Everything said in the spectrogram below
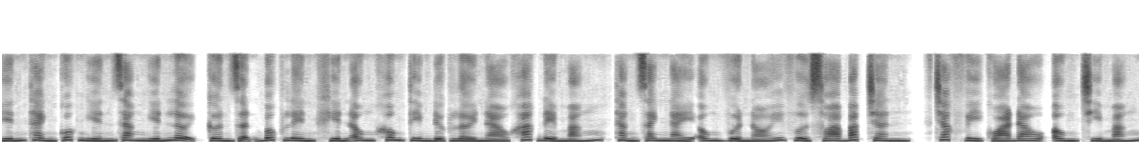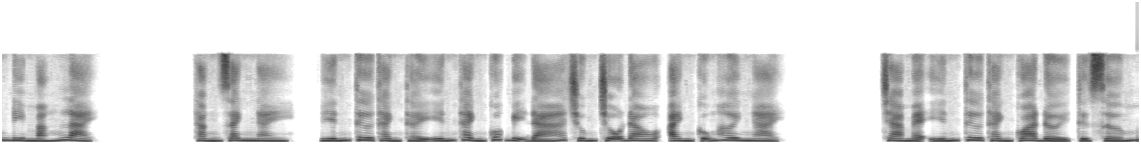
Yến Thành Quốc nghiến răng nghiến lợi cơn giận bốc lên khiến ông không tìm được lời nào khác để mắng, thằng danh này ông vừa nói vừa xoa bắp chân, chắc vì quá đau ông chỉ mắng đi mắng lại. Thằng danh này, Yến Tư Thành thấy Yến Thành Quốc bị đá trúng chỗ đau, anh cũng hơi ngại. Cha mẹ Yến Tư Thành qua đời từ sớm,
